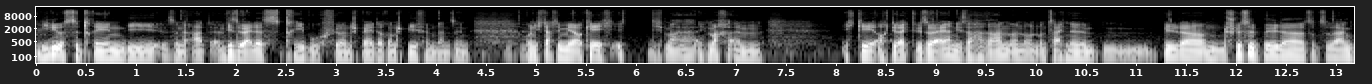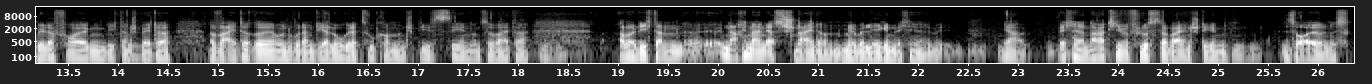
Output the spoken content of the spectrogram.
Videos zu drehen, die so eine Art visuelles Drehbuch für einen späteren Spielfilm dann sind. Okay. Und ich dachte mir, okay, ich, ich, ich mache ich mach ein ich gehe auch direkt visuell an die Sache ran und, und, und, zeichne Bilder und Schlüsselbilder, sozusagen Bilderfolgen, die ich dann später erweitere und wo dann Dialoge dazukommen und Spielszenen und so weiter. Mhm aber die ich dann äh, im Nachhinein erst schneide und mir überlege, welche, ja, welcher narrative Fluss dabei entstehen mhm. soll. Und es,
